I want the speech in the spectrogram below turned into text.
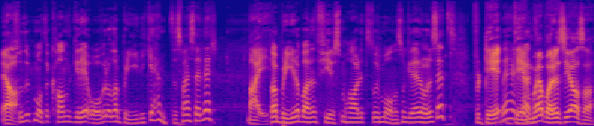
Ja. som du på en måte kan gre over, og da blir det ikke hentesveis heller. Nei. Da blir det bare en fyr som har litt stor måne, som grer håret sitt. For det, Det det må jeg bare si, altså.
